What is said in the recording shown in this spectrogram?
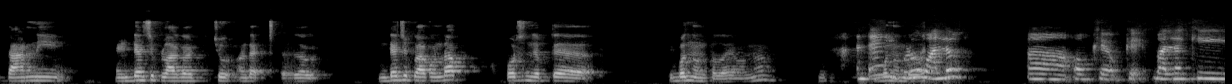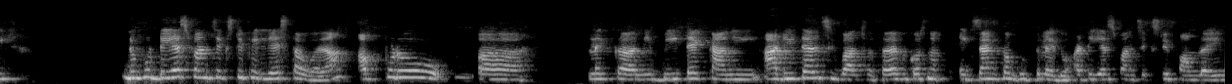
దాన్ని ఇంటర్న్షిప్ లాగా అంటే ఇంటర్న్షిప్ కాకుండా కోర్స్ చెప్తే ఇబ్బంది ఉంటుందా ఏమన్నా? అంటే ఇప్పుడు? వాళ్ళు ఓకే ఓకే. వాళ్ళకి నువ్వు డిఎస్ వన్ సిక్స్టీ ఫిల్ చేస్తావు కదా అప్పుడు లైక్ నీ బీటెక్ కానీ ఆ డీటెయిల్స్ ఇవ్వాల్సి వస్తుంది? బికాస్ నాకు ఎగ్జాక్ట్గా గుర్తులేదు ఆ డిఎస్ వన్ సిక్స్టీ ఫామ్లో ఏం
